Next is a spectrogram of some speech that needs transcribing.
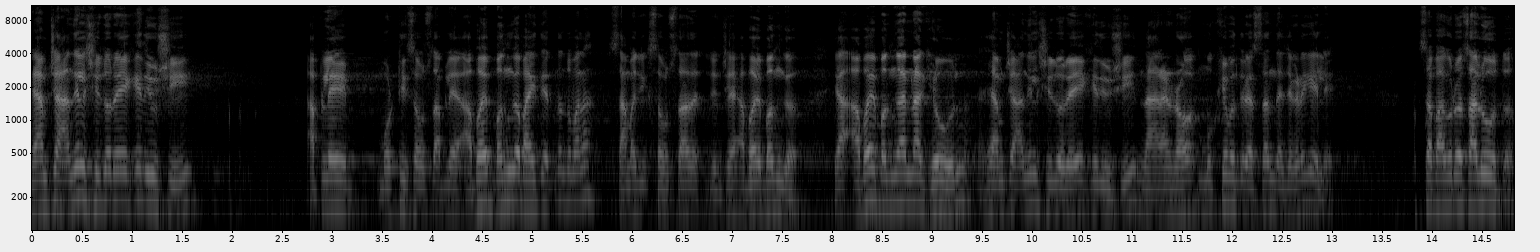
हे आमचे अनिल शिदोरे एके दिवशी आपले मोठी संस्था आपले अभय बंग माहिती आहेत ना तुम्हाला? सामाजिक संस्था ज्यांची आहे अभय बंग. या अभय बंगांना घेऊन हे आमचे अनिल शिजोरे एके दिवशी नारायणराव मुख्यमंत्री असताना त्यांच्याकडे गेले. सभागृह चालू होतं.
